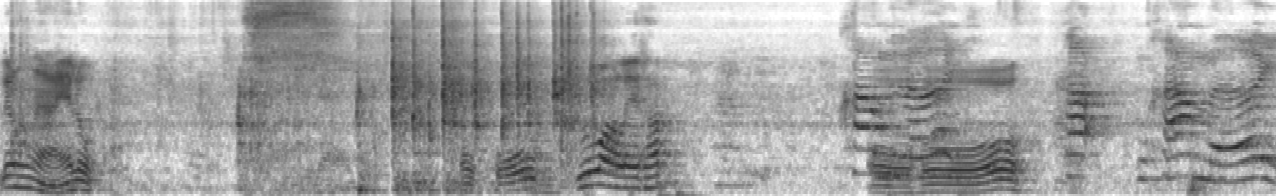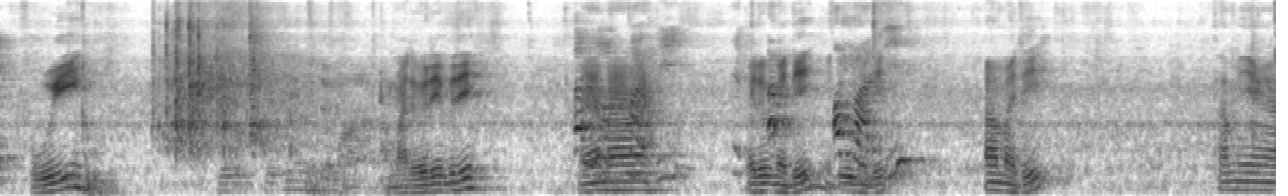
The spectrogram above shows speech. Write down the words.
เรื่องไหนลูก โอ้โหล่วงเลยครับ ข้ามโอ้เลโหยข้ามข้ามเลยอุ้ยคือคือที่มันจะมาเอามาดูดิไปดิ มามามาไปดูหน่อยดิไปเอาดูใหหม่น่อยดิดิเอาใหม่ดิทำยังไง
